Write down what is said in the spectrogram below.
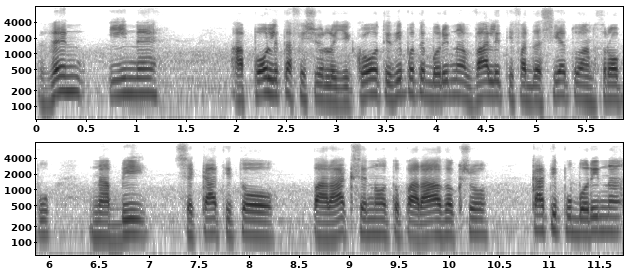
δεν είναι απόλυτα φυσιολογικό, οτιδήποτε μπορεί να βάλει τη φαντασία του ανθρώπου να μπει σε κάτι το παράξενο, το παράδοξο, κάτι που μπορεί να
